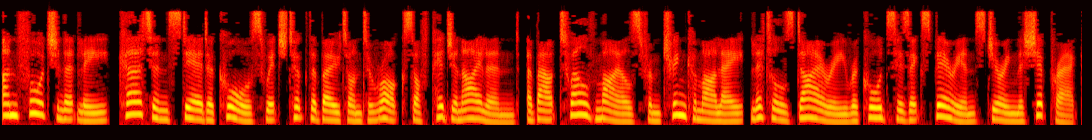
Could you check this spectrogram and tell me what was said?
Unfortunately, Curtin steered a course which took the boat onto rocks off Pigeon Island, about 12 miles from Trincomalee. Little's diary records his experience during the shipwreck,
